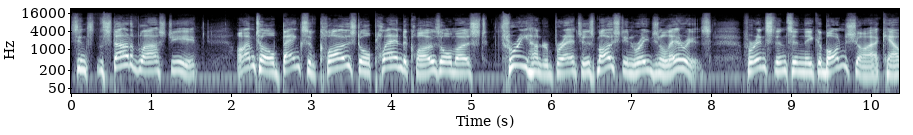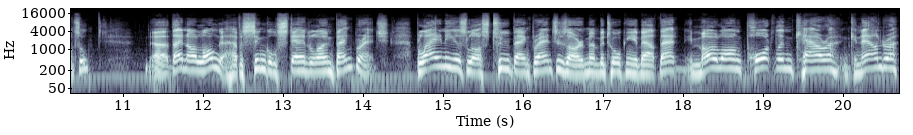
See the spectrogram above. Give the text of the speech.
Since the start of last year, I'm told banks have closed or plan to close almost 300 branches, most in regional areas. For instance, in the Cabonne Shire Council, uh, they no longer have a single standalone bank branch. Blayney has lost two bank branches. I remember talking about that. In Molong, Portland, Cowra, and Canowindra,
